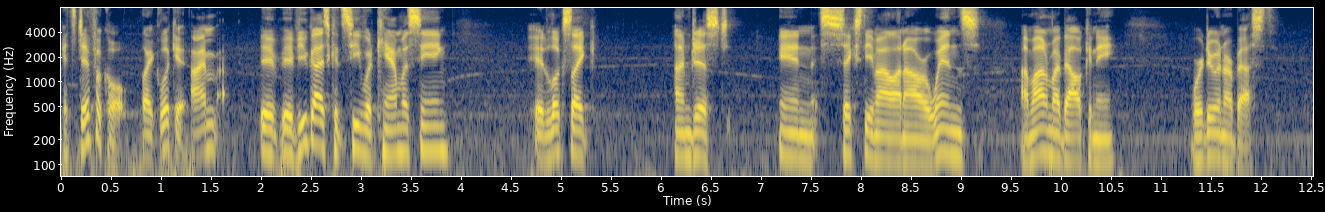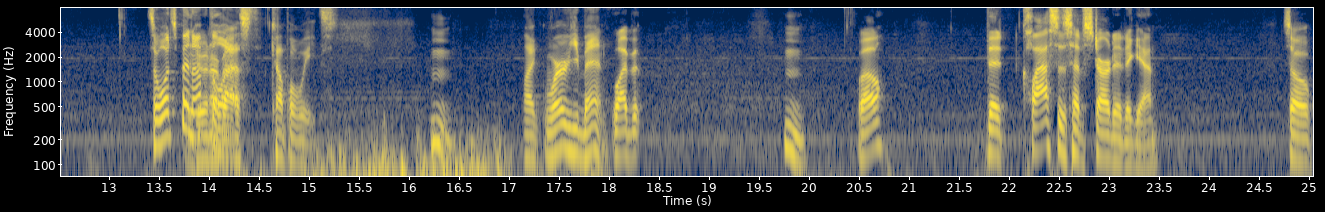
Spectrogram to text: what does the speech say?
it's difficult. Like look at I'm if if you guys could see what Cam was seeing, it looks like I'm just in 60 mile an hour winds. I'm out on my balcony. We're doing our best. So what's been We're up the last couple weeks? Hmm. Like where have you been? Why? But hmm. Well, the classes have started again. So,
